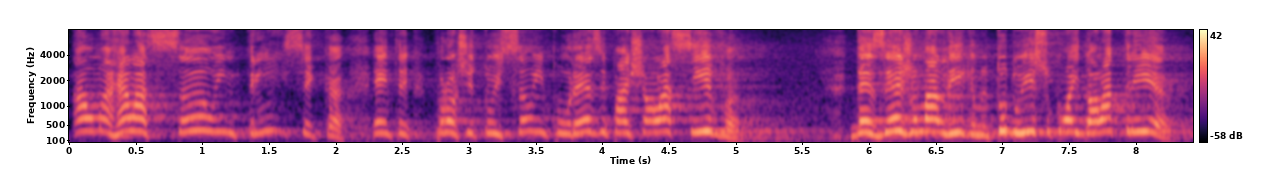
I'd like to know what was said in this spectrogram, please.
Há uma relação intrínseca entre prostituição, impureza e paixão lasciva. Desejo maligno, tudo isso com a idolatria.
